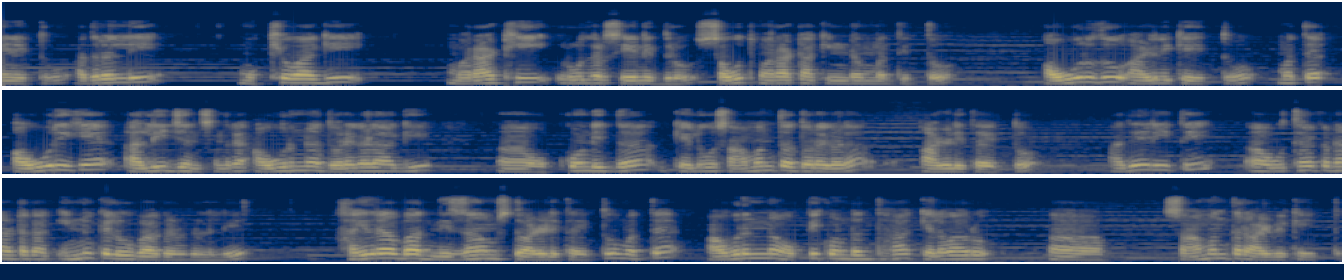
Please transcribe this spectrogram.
ಏನಿತ್ತು, ಅದರಲ್ಲಿ ಮುಖ್ಯವಾಗಿ ಮರಾಠಿ ರೂಲರ್ಸ್ ಏನಿದ್ರು ಸೌತ್ ಮರಾಠ ಕಿಂಗ್ಡಮ್ ಅಂತಿತ್ತು, ಅವ್ರದ್ದು ಆಳ್ವಿಕೆ ಇತ್ತು, ಮತ್ತು ಅವರಿಗೆ ಅಲಿಜೆನ್ಸ್ ಅಂದರೆ ಅವ್ರನ್ನ ದೊರೆಗಳಾಗಿ ಒಪ್ಕೊಂಡಿದ್ದ ಕೆಲವು ಸಾಮಂತ ದೊರೆಗಳ ಆಡಳಿತ ಇತ್ತು. ಅದೇ ರೀತಿ ಉತ್ತರ ಕರ್ನಾಟಕ ಇನ್ನೂ ಕೆಲವು ಭಾಗಗಳಲ್ಲಿ ಹೈದರಾಬಾದ್ ನಿಜಾಮ್ಸ್ದು ಆಡಳಿತ ಇತ್ತು, ಮತ್ತು ಅವರನ್ನ ಒಪ್ಪಿಕೊಂಡಂತಹ ಕೆಲವಾರು ಸಾಮಂತರ ಆಳ್ವಿಕೆ ಇತ್ತು.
